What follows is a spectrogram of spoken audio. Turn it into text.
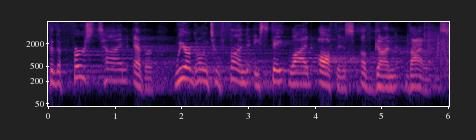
for the first time ever, we are going to fund a statewide office of gun violence.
